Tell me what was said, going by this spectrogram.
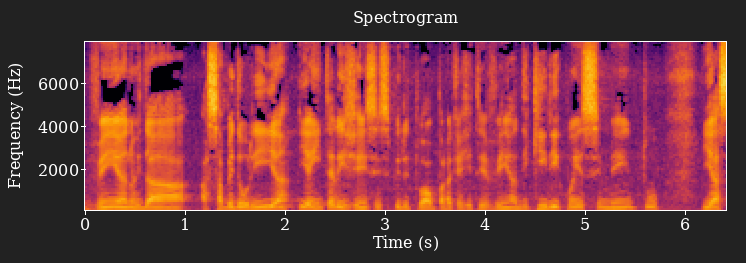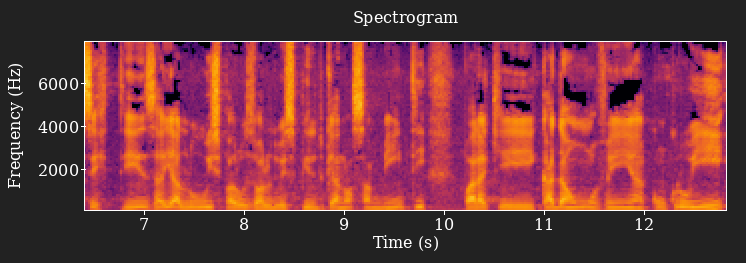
venha nos dar a sabedoria e a inteligência espiritual para que a gente venha adquirir conhecimento e a certeza e a luz para os olhos do Espírito, que é a nossa mente, para que cada um venha concluir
